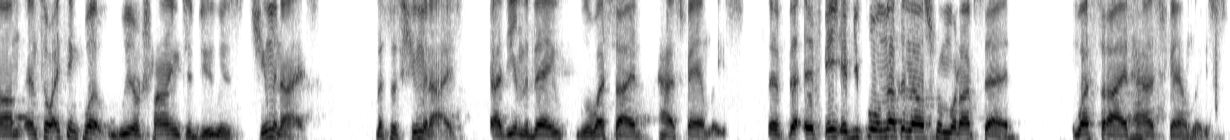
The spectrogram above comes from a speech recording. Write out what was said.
Um, and so I think what we are trying to do is humanize. Let's just humanize. At the end of the day, the West Side has families. If the, if if you pull nothing else from what I've said, West Side has families.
